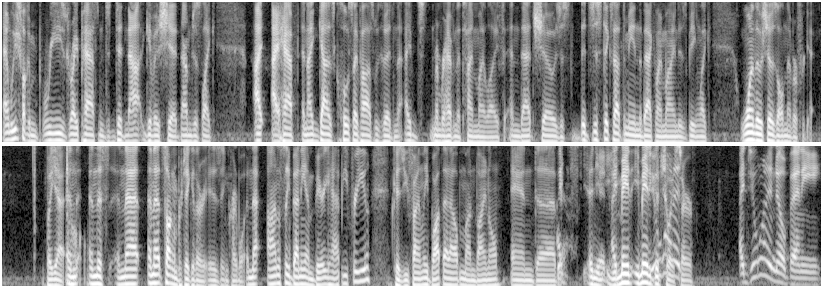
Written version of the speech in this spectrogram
And we just fucking breezed right past him just did not give a shit. And i'm just like I, I have and I got as close as I possibly could. And I just remember having the time of my life. And that show is just it just sticks out to me in the back of my mind as being like one of those shows I'll never forget. But yeah, and and this and that and that song in particular is incredible. And that honestly, Benny, I'm very happy for you because you finally bought that album on vinyl and uh, I and you, you I made you made a good choice, wanna- sir. I do want to know, Benny.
